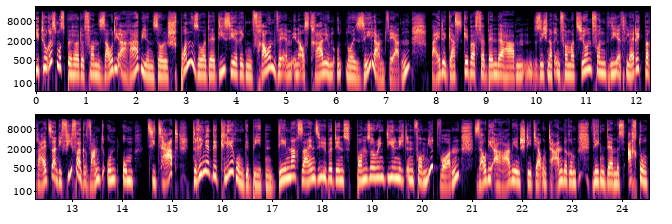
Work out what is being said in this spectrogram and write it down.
Die Tourismusbehörde von Saudi-Arabien soll Sponsor der diesjährigen Frauen-WM in Australien und Neuseeland werden. Beide Gastgeberverbände haben sich nach Informationen von The Athletic bereits an die FIFA gewandt und um Zitat, dringende Klärung gebeten. Demnach seien sie über den Sponsoring-Deal nicht informiert worden. Saudi-Arabien steht ja unter anderem wegen der Missachtung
